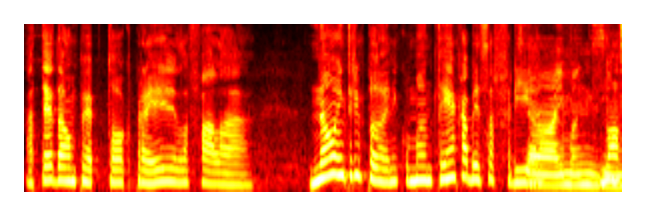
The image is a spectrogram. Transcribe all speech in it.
Até dar um pep talk pra ele. Ela fala: Não entre em pânico, mantenha a cabeça fria. Ai, mãezinha. Nós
